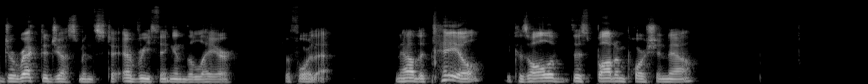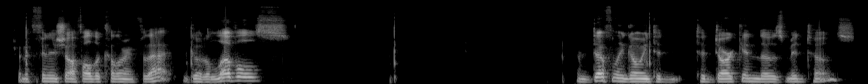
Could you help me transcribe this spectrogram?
direct adjustments to everything in the layer before that. Now the tail, because all of this bottom portion now, trying to finish off all the coloring for that, go to levels. I'm definitely going to, to darken those midtones.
